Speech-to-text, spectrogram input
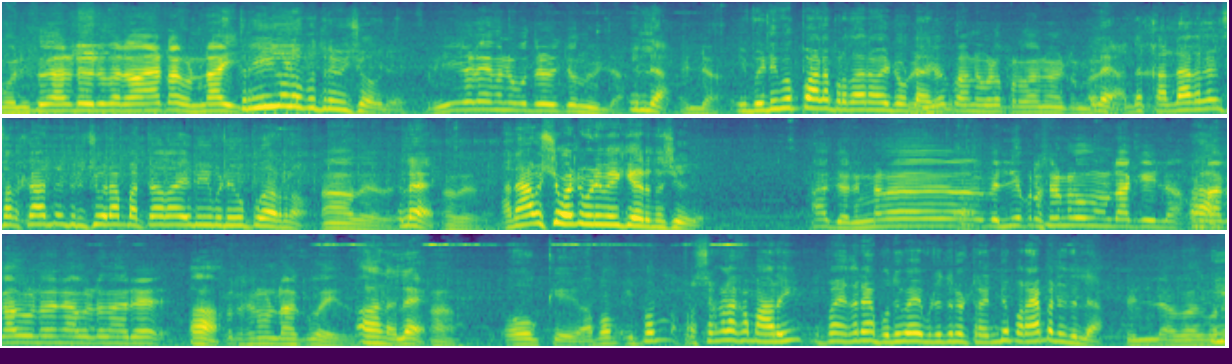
പോലീസുകാരുടെ ഒരു തലനാട്ടം ഉണ്ടായി. സ്ത്രീകൾ ഉപദ്രവിച്ചു അവർ? സ്ത്രീകളെ അങ്ങനെ ഉപദ്രവിച്ചൊന്നുമില്ല. ഇല്ല. ഇല്ല. ഈ വെടിവെപ്പാണ് പ്രധാനമായിട്ടും ഉണ്ടായത്. ഇതാണ് ഇവിടെ പ്രധാനമായിട്ടുണ്ടായത്. അല്ലേ? അത് കർണാകരൻ സർക്കാരിന് തിരിച്ചു വരാൻ പറ്റാതായത് ഈ വെടിവെപ്പ് കാരണം. ആ അതെ അതെ. അല്ലേ? അതെ അനാവശ്യമായിട്ട് വെടിവെക്കായിരുന്നു ചെയ്തു ആ ജനങ്ങൾ വലിയ പ്രശ്നങ്ങളൊന്നും ഉണ്ടാക്കിയില്ല. ഉണ്ടാക്കാതെ കൊണ്ട് തന്നെ അവരുടെ നേരെ ആ. പ്രശ്നം ഉണ്ടാക്കുമായിരുന്നു ആണല്ലേ? ആ. ഓക്കെ. അപ്പം ഇപ്പം പ്രശ്നങ്ങളൊക്കെ മാറി. ഇപ്പം എങ്ങനെയാ പൊതുവെ ഇവിടുത്തെ ഒരു ട്രെൻഡ് പറയാൻ പറ്റത്തില്ല? ഈ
